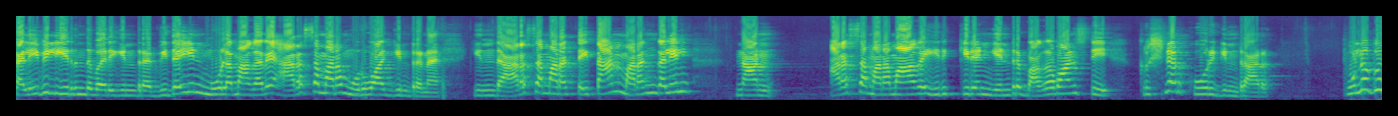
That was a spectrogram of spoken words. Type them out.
கழிவில் இருந்து வருகின்ற விதையின் மூலமாகவே அரச மரம் உருவாகின்றன. இந்த அரச மரத்தை தான் மரங்களில் நான் அரச மரமாக இருக்கிறேன் என்று பகவான் ஸ்ரீ கிருஷ்ணர் கூறுகின்றார். புனுகு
